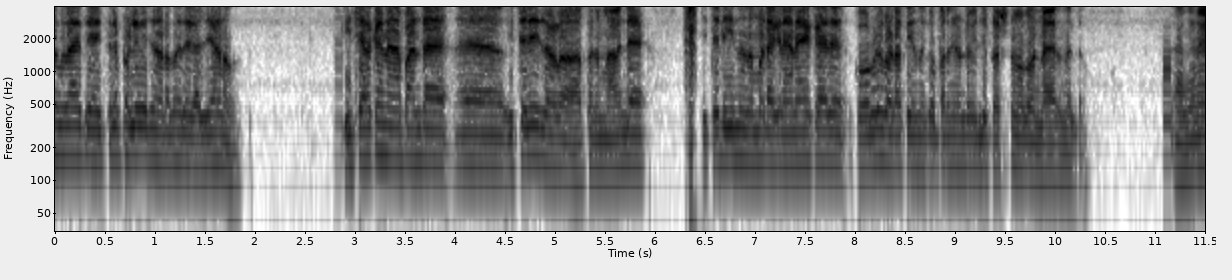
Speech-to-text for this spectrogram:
സമുദായത്തിൽ ഐത്തലപ്പള്ളി വെച്ച് നടന്ന ഒരു കല്യാണം. ഈ ചെറുക്കൻ പണ്ട് ഇറ്റലിയിലുള്ളതാ. അപ്പം അവന്റെ ഇറ്റലിയിൽ നിന്ന് നമ്മുടെ ഗ്രാനായക്കാര് കോവിഡ് പടർത്തി എന്നൊക്കെ പറഞ്ഞുകൊണ്ട് വലിയ പ്രശ്നമൊക്കെ ഉണ്ടായിരുന്നല്ലോ. അങ്ങനെ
